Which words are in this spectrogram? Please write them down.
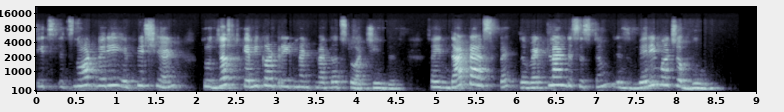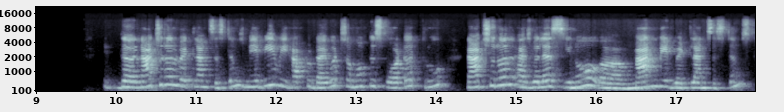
It's, it's not very efficient through just chemical treatment methods to achieve this. So in that aspect, the wetland system is very much a boon. The natural wetland systems, maybe we have to divert some of this water through natural as well as, you know, uh, man-made wetland systems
